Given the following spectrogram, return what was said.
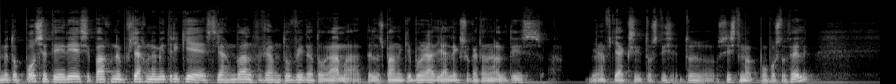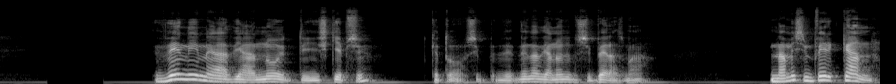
με το πόσε εταιρείες υπάρχουν που φτιάχνουν μητρικές, φτιάχνουν το Α, φτιάχνουν το Β, το Γ, τέλος πάντων και μπορεί να διαλέξει ο καταναλωτής για να φτιάξει το, το σύστημα όπως το θέλει. Δεν είναι αδιανόητη η σκέψη και το, δεν είναι αδιανόητο το συμπέρασμα να μην συμφέρει καν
